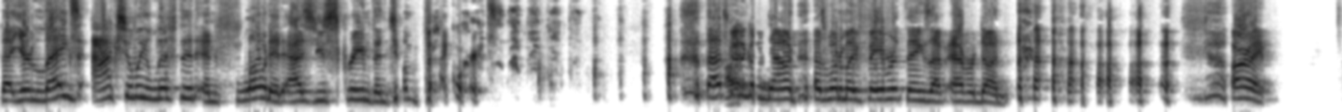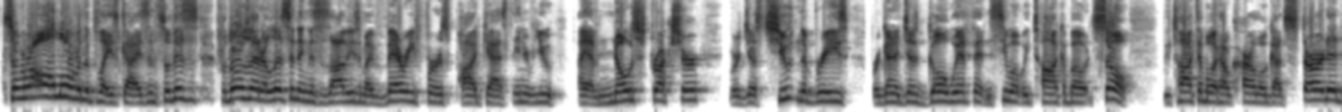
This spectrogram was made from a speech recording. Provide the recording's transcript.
that your legs actually lifted and floated as you screamed and jumped backwards. That's going to go down as one of my favorite things I've ever done. all right. So we're all over the place, guys. And so this is for those that are listening, this is obviously my very first podcast interview. I have no structure. We're just shooting the breeze. We're going to just go with it and see what we talk about. So, we talked about how Carlo got started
